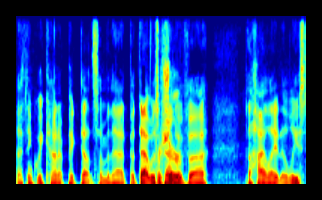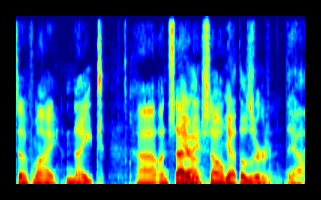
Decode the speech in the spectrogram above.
I think we kind of picked out some of that. But that was For kind sure. of uh, the highlight, at least, of my night uh, on Saturday. Yeah. So yeah, those are yeah.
